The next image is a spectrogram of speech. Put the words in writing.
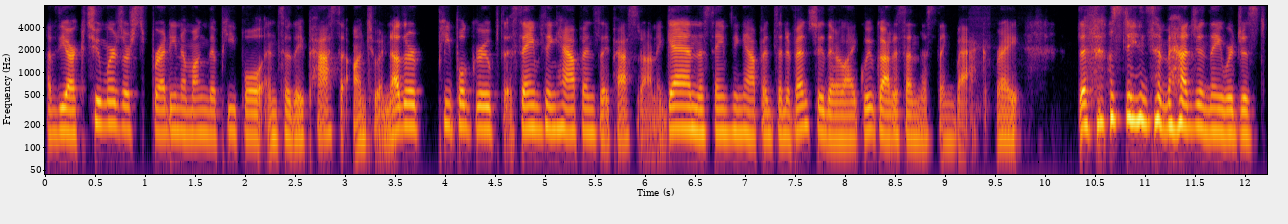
of the ark tumors are spreading among the people and so they pass it on to another people group. The same thing happens. They pass it on again. The same thing happens. And eventually they're like we've got to send this thing back right? The Philistines imagined they were just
